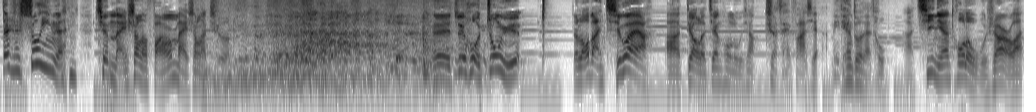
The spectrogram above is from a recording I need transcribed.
但是收银员却买上了房，买上了车。哎，最后终于，这老板奇怪呀啊，调了监控录像，这才发现每天都在偷啊，七年偷了五十二万。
